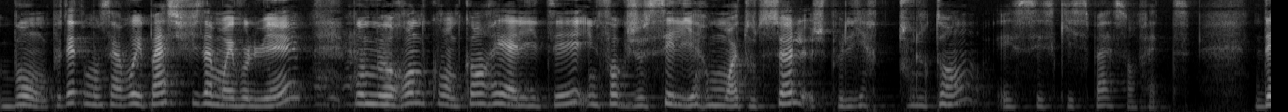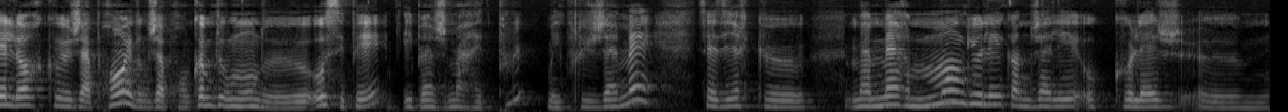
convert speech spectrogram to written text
Bon, peut-être mon cerveau n'est pas suffisamment évolué pour me rendre compte qu'en réalité, une fois que je sais lire moi toute seule, je peux lire tout le temps et c'est ce qui se passe en fait. Dès lors que j'apprends, et donc j'apprends comme tout le monde euh, au CP, et eh ben je m'arrête plus, mais plus jamais. C'est-à-dire que ma mère m'engueulait quand j'allais au collège euh,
